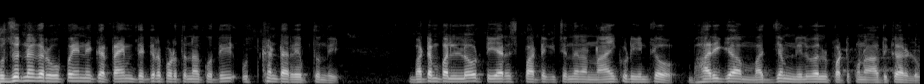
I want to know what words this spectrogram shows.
హుజూర్నగర్ ఉప ఎన్నిక టైం దగ్గర పడుతున్న కొద్దీ ఉత్కంఠ రేపుతుంది. బటంపల్లిలో టీఆర్ఎస్ పార్టీకి చెందిన నాయకుడి ఇంట్లో భారీగా మద్యం నిల్వలు పట్టుకున్న అధికారులు.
